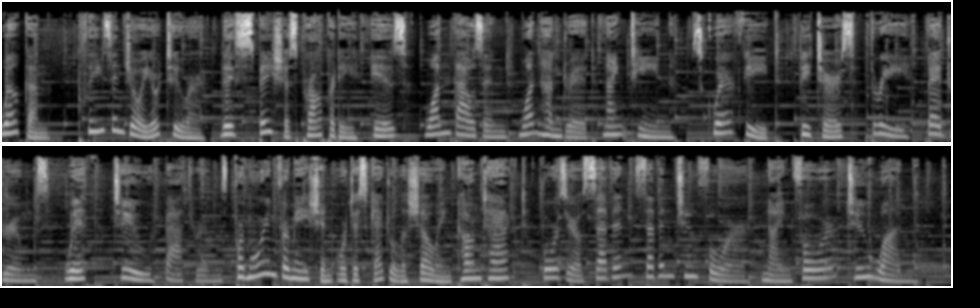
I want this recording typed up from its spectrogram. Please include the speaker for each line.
Speaker 1: Welcome. Please enjoy your tour. This spacious property is 1,119 square feet. Features three bedrooms with two bathrooms. For more information or to schedule a showing, contact 407 724 9421.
